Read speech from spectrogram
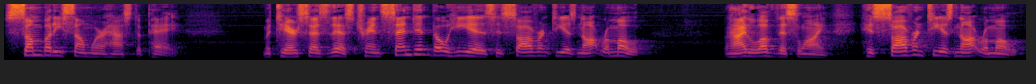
Somebody somewhere has to pay. Motyer says this Transcendent though he is, his sovereignty is not remote. And I love this line His sovereignty is not remote.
